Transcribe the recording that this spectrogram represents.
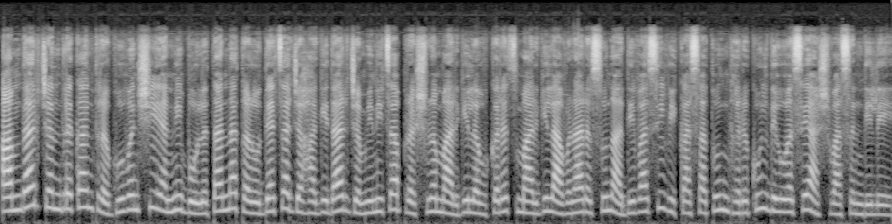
आमदार चंद्रकांत रघुवंशी यांनी बोलताना तळोद्याचा जहागीदार जमिनीचा प्रश्न मार्गी लवकरच मार्गी लावणार असून आदिवासी विकासातून घरकुल देऊ असे आश्वासन दिले.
